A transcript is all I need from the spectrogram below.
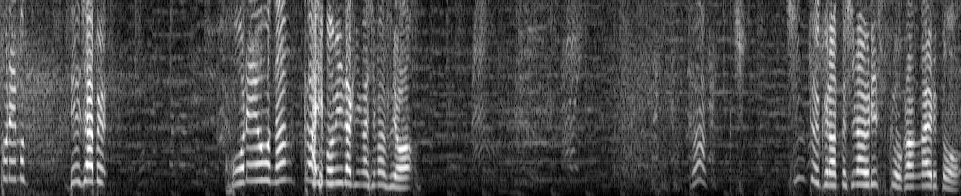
これもデジャブ。これを何回も見た気がしますよ。まあ真空食らってしまうリスクを考えると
